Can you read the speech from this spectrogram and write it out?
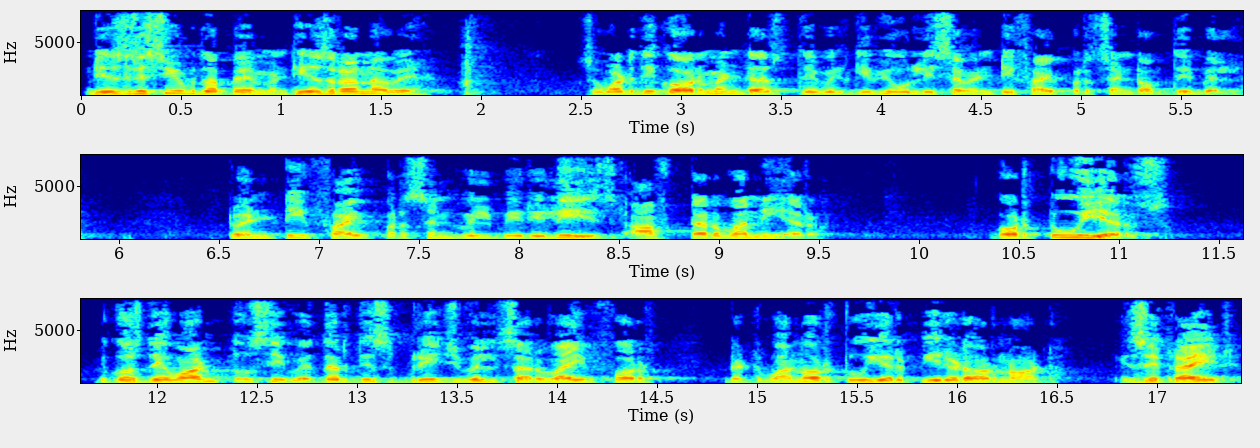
He has received the payment, he has run away. So what the government does, they will give you only 75% of the bill. 25% will be released after one year or two years because they want to see whether this bridge will survive for that one or two year period or not. Is it right?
